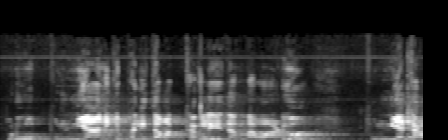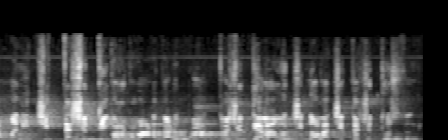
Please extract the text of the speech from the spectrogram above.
ఇప్పుడు పుణ్యానికి ఫలితం అక్కర్లేదన్నవాడు పుణ్యకర్మని చిత్తశుద్ధి కొరకు వాడతాడు. పాత్ర శుద్ధి ఎలా వచ్చిందో అలా చిత్తశుద్ధి వస్తుంది.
